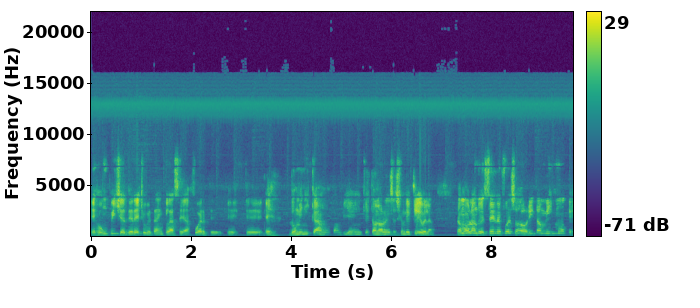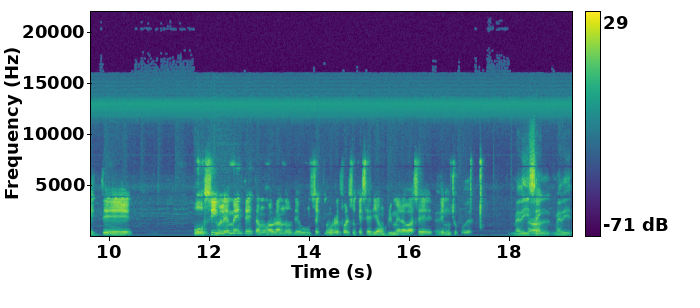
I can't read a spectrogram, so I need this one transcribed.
es un pitcher derecho que está en clase A fuerte, este, es dominicano también, que está en la organización de Cleveland. Estamos hablando de seis refuerzos ahorita mismo. Este, posiblemente estamos hablando de un séptimo refuerzo que sería un primera base de mucho poder. Me dicen, me di-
